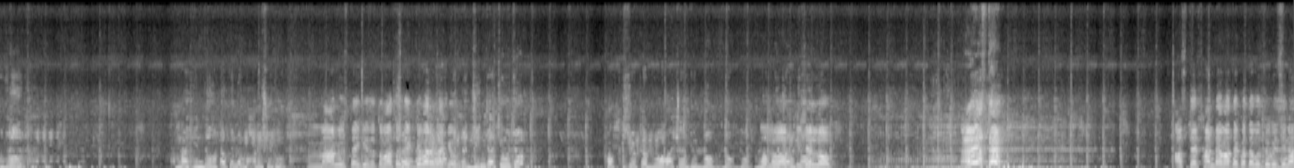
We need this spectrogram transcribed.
হুজুর আমরা হিন্দু হতো কিন্তু মানুষ হুজুর। মানুষ তাই কিছু তোমার তো দেখতে পারে না কেউ। জিন যাচ্ছি হুজুর। সব কিছু একটা লোভ আছে লোভ লোভ লোভ লোভ লোভ কিসের লোভ? এই আস্তে! আস্তে ঠান্ডা মাথায় কথা বলতে গেছি না।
